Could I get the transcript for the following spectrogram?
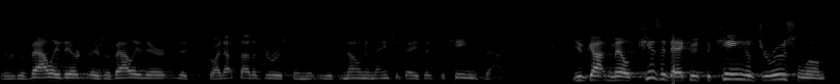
There's a valley there, there's a valley there that's right outside of Jerusalem. It was known in ancient days as the King's Valley. You've got Melchizedek, who's the king of Jerusalem,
